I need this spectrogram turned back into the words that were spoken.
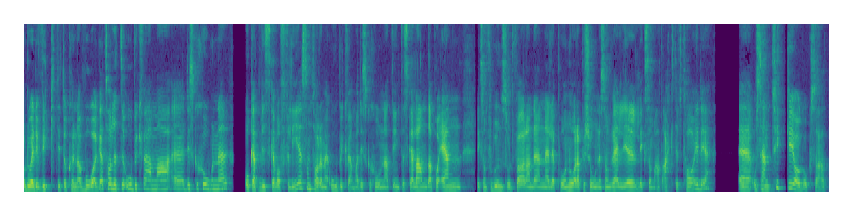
och då är det viktigt att kunna våga ta lite obekväma eh, diskussioner och att vi ska vara fler som tar de här obekväma diskussionerna, att det inte ska landa på en liksom, förbundsordföranden eller på några personer som väljer liksom, att aktivt ta i det. Eh, och sen tycker jag också att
